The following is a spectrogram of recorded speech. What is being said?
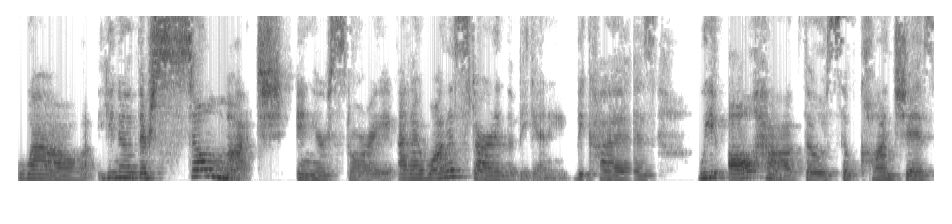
Wow. You know, there's so much in your story. And I want to start in the beginning because we all have those subconscious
